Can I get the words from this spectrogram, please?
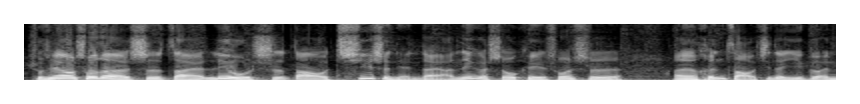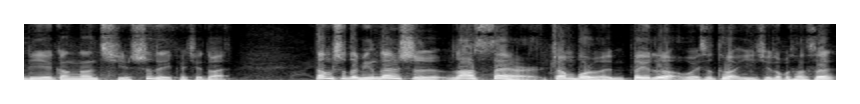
首先要说的是，在六十到七十年代啊，那个时候可以说是。嗯，很早期的一个 NBA 刚刚起势的一个阶段，当时的名单是拉塞尔、张伯伦、贝勒、韦斯特以及罗伯特森。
